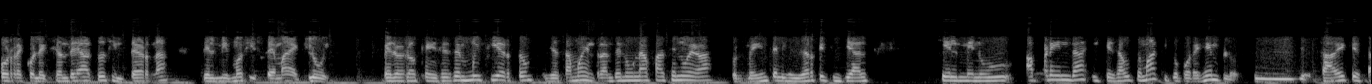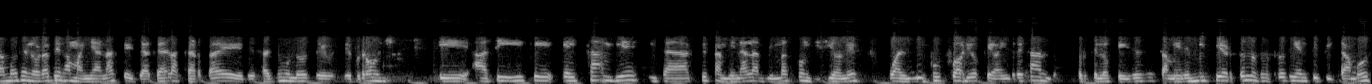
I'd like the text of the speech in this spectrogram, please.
por recolección de datos interna del mismo sistema de Clui. Pero lo que dices es muy cierto, ya estamos entrando en una fase nueva por medio de inteligencia artificial que el menú aprenda y que es automático. Por ejemplo, si sabe que estamos en horas de la mañana, que ya sea la carta de desayuno, de, de brunch, y así que él cambie y se adapte también a las mismas condiciones o al mismo usuario que va ingresando. Porque lo que dices también es muy cierto, nosotros identificamos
